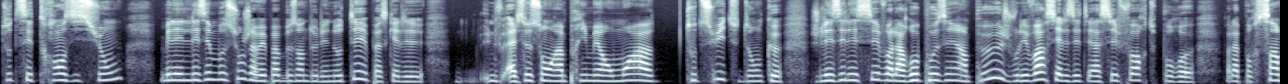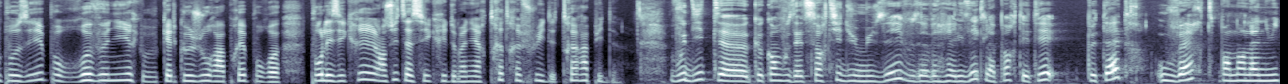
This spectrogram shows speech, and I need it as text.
toutes ces transitions. Mais les, émotions, j'avais pas besoin de les noter parce qu'elles elles se sont imprimées en moi tout de suite. Donc, euh, je les ai laissées voilà, reposer un peu. Je voulais voir si elles étaient assez fortes pour, euh, voilà, pour s'imposer, pour revenir quelques jours après pour, euh, pour les écrire. Et ensuite, ça s'est écrit de manière très, très fluide et très rapide. Vous dites que quand vous êtes sorti du musée, vous avez réalisé que la porte était peut-être ouverte pendant la nuit.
